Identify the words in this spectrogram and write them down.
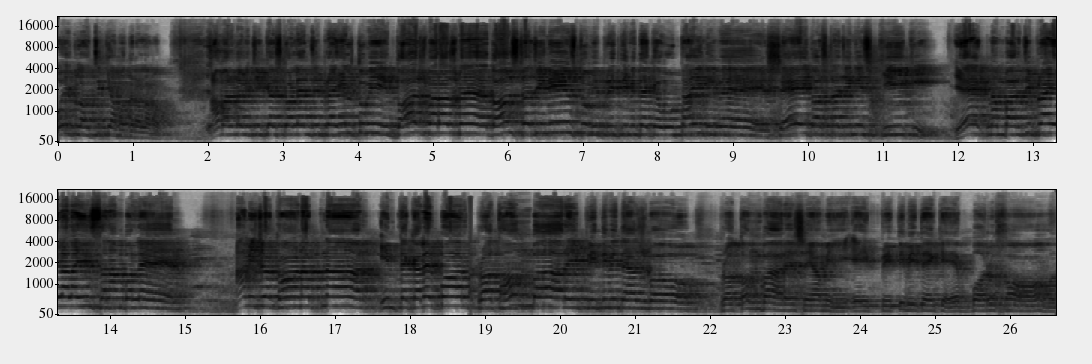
ওইগুলো হচ্ছে কি আমাদের আলামত। আমার নবী জিজ্ঞেস করলেন জিব্রাহিল তুমি দশ বার আসবে? দশটা জিনিস তুমি পৃথিবী থেকে উঠাই নিবে। সেই দশটা জিনিস কি কি? এক নাম্বার জিব্রাহিল আলাইহিস সালাম বললেন, আমি যখন আপনার ইন্তেকালের পর প্রথমবার এই পৃথিবীতে আসব। প্রথমবার এসে আমি এই পৃথিবী থেকে বরখত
